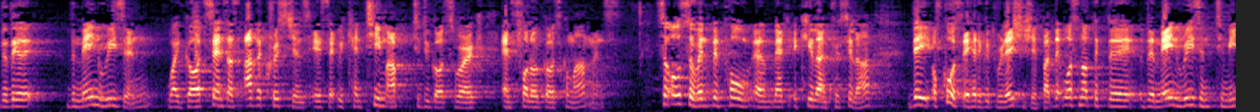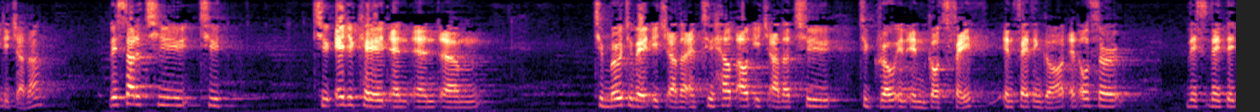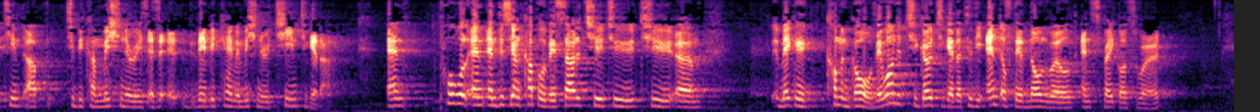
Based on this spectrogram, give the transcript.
The, the, the main reason why God sends us other Christians is that we can team up to do God's work and follow God's commandments. So also when, Paul uh, met Aquila and Priscilla, they, of course, they had a good relationship, but that was not the, the, the main reason to meet each other. They started to, to, to educate and, and, um, to motivate each other and to help out each other to, to grow in, in God's faith, in faith in God, and also they, they, they teamed up to become missionaries as a, they became a missionary team together. And Paul and, and this young couple, they started to, to, to, um, make a common goal. They wanted to go together to the end of the known world and spread God's word.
